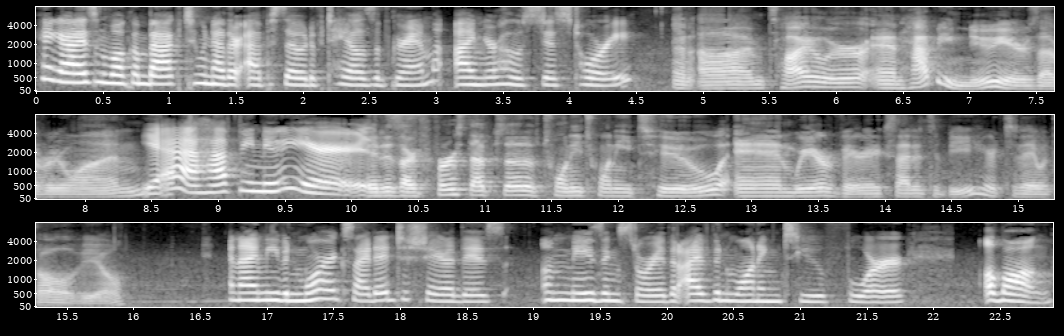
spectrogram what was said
Hey guys, and welcome back to another episode of Tales of Grimm. I'm your hostess, Tori. And I'm Tyler, and Happy New Year's, everyone. Yeah, Happy New Year's. It is our first episode of 2022, and we are very excited to be here today with all of you. And I'm even more excited to share this amazing story that I've been wanting to for a long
